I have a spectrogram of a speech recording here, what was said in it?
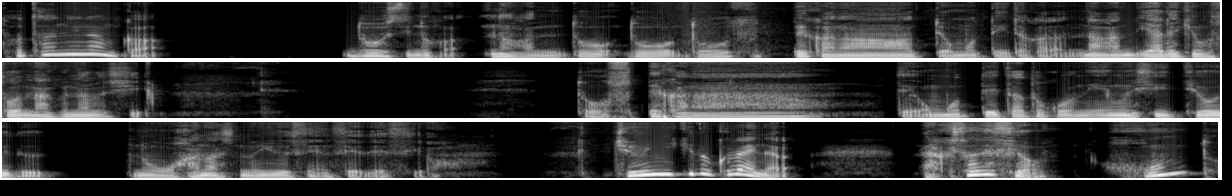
途端になんか、どうしていいのか、なんか、どう、どう、どうすっぺかなーって思っていたから、なんかやる気もそうなくなるし、どうすっぺかなーって思っていたところに MCT オイルのお話のゆう先生ですよ。12キロくらいなら楽勝ですよ。本当？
